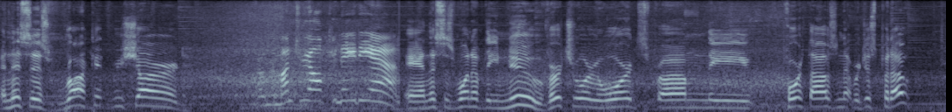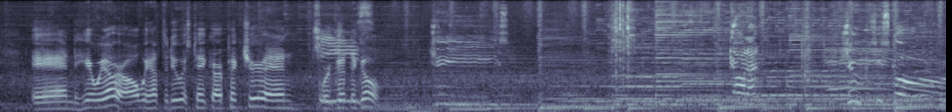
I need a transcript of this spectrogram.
and this is Rocket Richard. From the Montreal Canadian. And this is one of the new virtual rewards from the 4,000 that were just put out. And here we are. All we have to do is take our picture and we're good to go. Cheese! Got it! Shoot, she scored!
